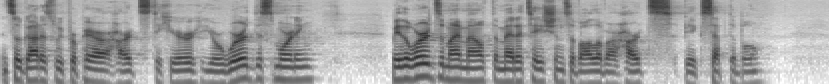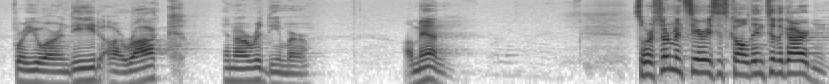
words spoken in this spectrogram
And so, God, as we prepare our hearts to hear your word this morning, may the words of my mouth, the meditations of all of our hearts be acceptable. For you are indeed our rock and our Redeemer. Amen. So, our sermon series is called Into the Garden.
